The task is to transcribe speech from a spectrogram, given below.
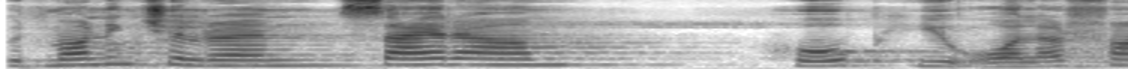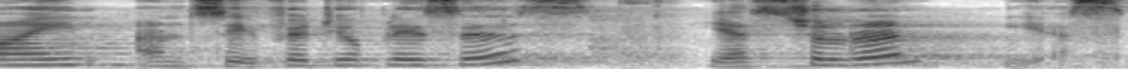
Good morning, children. Sairam. Hope you all are fine and safe at your places. Yes, children? Yes.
